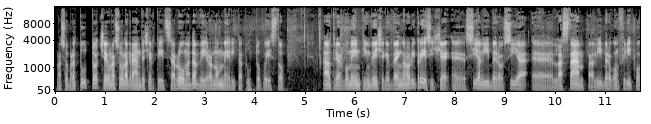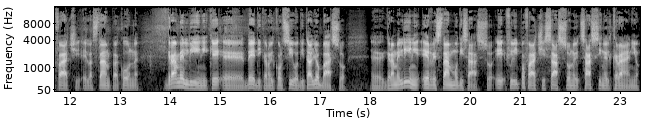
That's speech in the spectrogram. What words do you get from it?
Ma soprattutto c'è una sola grande certezza: Roma davvero non merita tutto questo. Altri argomenti invece che vengono ripresi c'è eh, sia Libero sia eh, La Stampa, Libero con Filippo Facci e La Stampa con Gramellini che eh, dedicano il corsivo di taglio basso eh, Gramellini e Restammo di Sasso e Filippo Facci nel, Sassi nel cranio.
